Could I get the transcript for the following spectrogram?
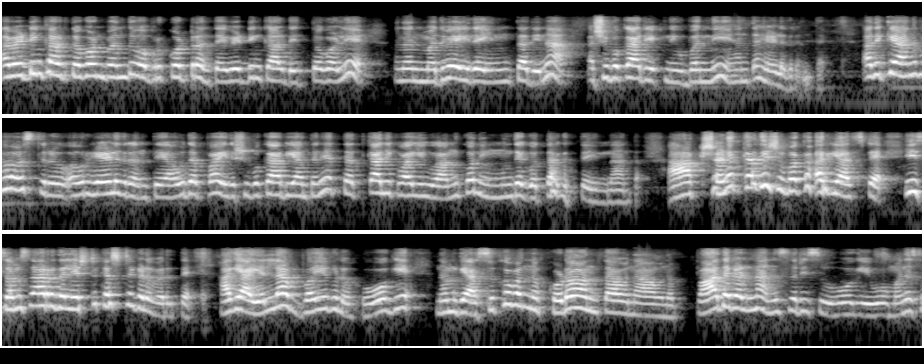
ಆ ವೆಡ್ಡಿಂಗ್ ಕಾರ್ಡ್ ತೊಗೊಂಡು ಬಂದು ಒಬ್ರು ಕೊಟ್ರಂತೆ ವೆಡ್ಡಿಂಗ್ ಕಾರ್ಡ್ ಇದು ತಗೊಳ್ಳಿ ನನ್ನ ಮದುವೆ ಇದೆ ಇಂಥ ದಿನ, ಆ ಶುಭ ಕಾರ್ಯಕ್ಕೆ ನೀವು ಬನ್ನಿ ಅಂತ ಹೇಳಿದ್ರಂತೆ. ಅದಕ್ಕೆ ಅನುಭವಸ್ಥರು ಅವ್ರು ಹೇಳಿದ್ರಂತೆ, ಹೌದಪ್ಪ ಇದು ಶುಭ ಕಾರ್ಯ ಅಂತಾನೆ ತತ್ಕಾಲಿಕವಾಗಿ ಅನ್ಕೋ ನಿಂಗೆ ಮುಂದೆ ಗೊತ್ತಾಗುತ್ತೆ ಇನ್ನ ಅಂತ. ಆ ಕ್ಷಣಕ್ಕದೇ ಶುಭ ಕಾರ್ಯ ಅಷ್ಟೇ. ಈ ಸಂಸಾರದಲ್ಲಿ ಎಷ್ಟು ಕಷ್ಟಗಳು ಬರುತ್ತೆ. ಹಾಗೆ ಆ ಎಲ್ಲ ಭಯಗಳು ಹೋಗಿ ನಮಗೆ ಆ ಸುಖವನ್ನು ಕೊಡೋ ಅಂತ ಅವನ ಅವನ ಪಾದಗಳನ್ನ ಅನುಸರಿಸು ಹೋಗಿ, ಓ ಮನಸ್ಸ,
